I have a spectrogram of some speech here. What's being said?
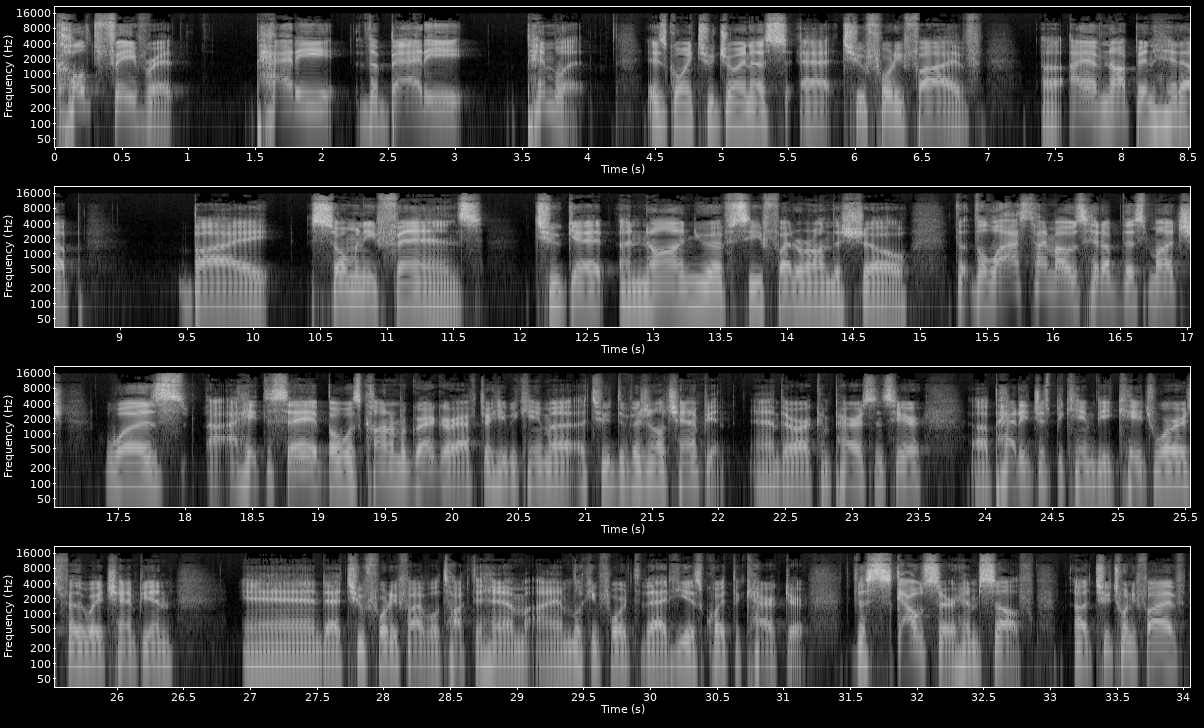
cult favorite Paddy the Baddy Pimblett is going to join us at 2:45. Uh, I have not been hit up by so many fans to get a non UFC fighter on the show. The, the last time I was hit up this much was, I hate to say it, but was Conor McGregor after he became a, a two divisional champion. And there are comparisons here. Uh, Paddy just became the Cage Warriors featherweight champion and at 2:45 we'll talk to him. I am looking forward to that. He is quite the character, the Scouser himself. Uh, 2:25,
